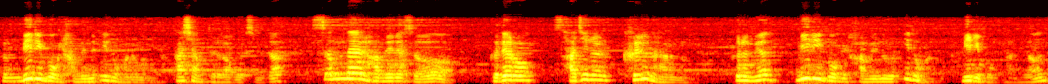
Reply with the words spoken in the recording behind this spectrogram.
그럼 미리 보기 화면을 이동하는 겁니다. 다시 한번 들어가 보겠습니다. 썸네일 화면에서 그대로 사진을 클릭을 하는 겁니다. 그러면 미리 보기 화면으로 이동합니다. 미리 보기 화면.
